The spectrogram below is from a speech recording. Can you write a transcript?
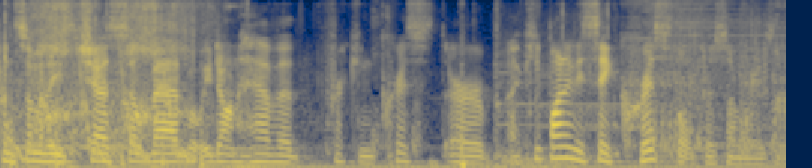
Open some of these chests so bad, but we don't have a freaking crystal. Or I keep wanting to say crystal for some reason.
